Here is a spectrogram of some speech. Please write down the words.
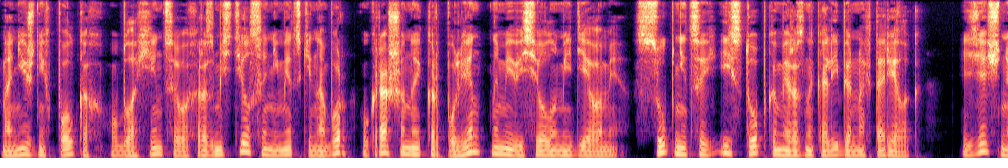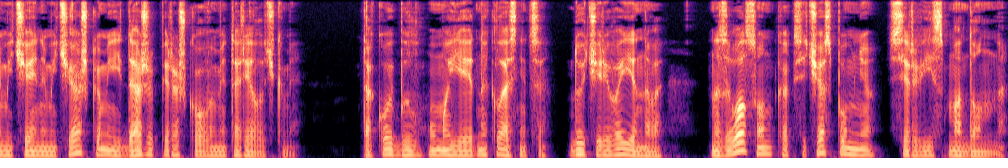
На нижних полках у Блохинцевых разместился немецкий набор, украшенный корпулентными веселыми девами, супницей и стопками разнокалиберных тарелок, изящными чайными чашками и даже пирожковыми тарелочками. Такой был у моей одноклассницы, дочери военного. Назывался он, как сейчас помню, «Сервис Мадонна».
